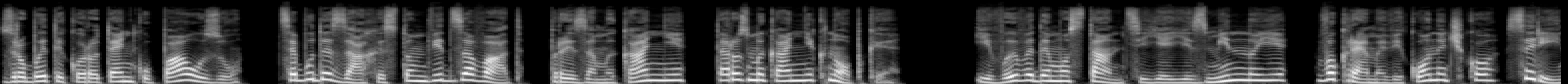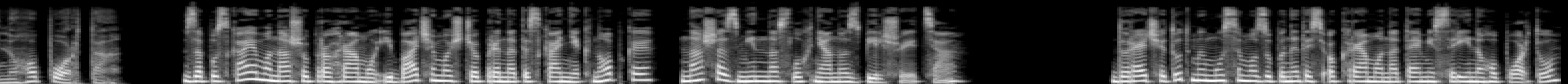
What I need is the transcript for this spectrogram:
Зробити коротеньку паузу це буде захистом від завад при замиканні та розмиканні кнопки. І виведемо стан цієї змінної в окреме віконечко серійного порта. Запускаємо нашу програму і бачимо, що при натисканні кнопки наша змінна слухняно збільшується. До речі, тут ми мусимо зупинитись окремо на темі серійного порту,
